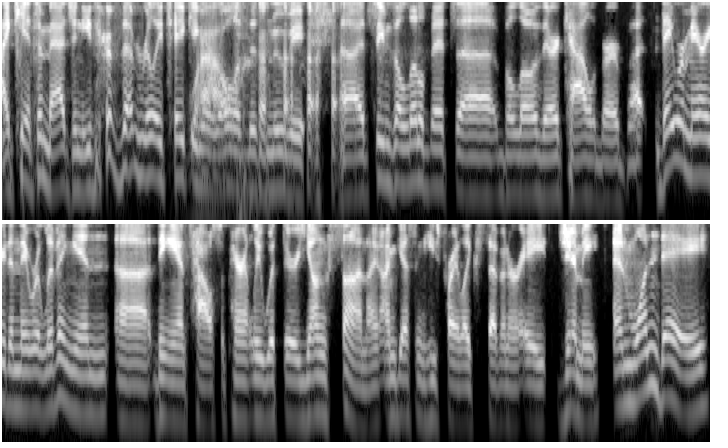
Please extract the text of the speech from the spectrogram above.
I can't imagine either of them really taking wow. a role in this movie. uh, it seems a little bit uh, below their caliber, but they were married and they were living in uh, the aunt's house apparently with their young son. I, I'm guessing he's probably like seven or eight, Jimmy. And one day,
